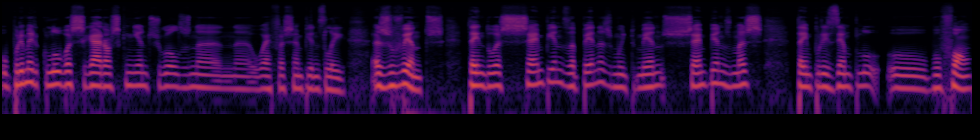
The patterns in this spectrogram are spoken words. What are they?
o primeiro clube a chegar aos 500 golos na, na, UEFA Champions League. A Juventus tem duas Champions apenas, muito menos Champions, mas tem, por exemplo, o Buffon,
